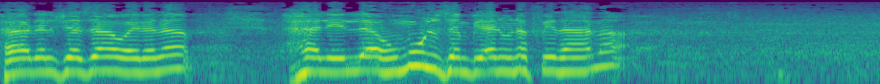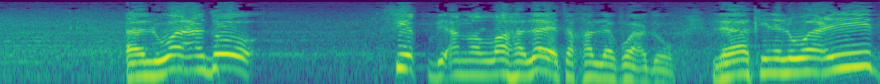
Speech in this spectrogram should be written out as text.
هذا الجزاء وإلا لا؟ هل الله ملزم بأن ينفذ هذا؟ الوعد ثق بأن الله لا يتخلف وعده لكن الوعيد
